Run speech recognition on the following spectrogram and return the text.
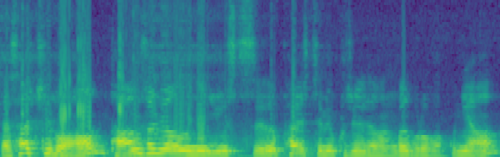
자, 47번. 다음 설명하고 있는 유닉스 파일 시스템의 구조에 해당하는 걸 물어봤군요.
